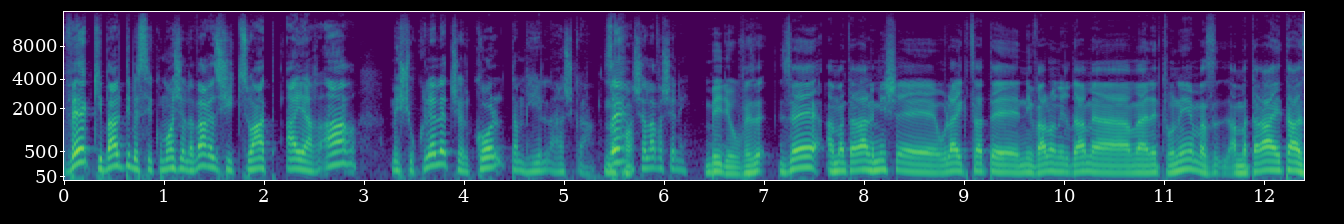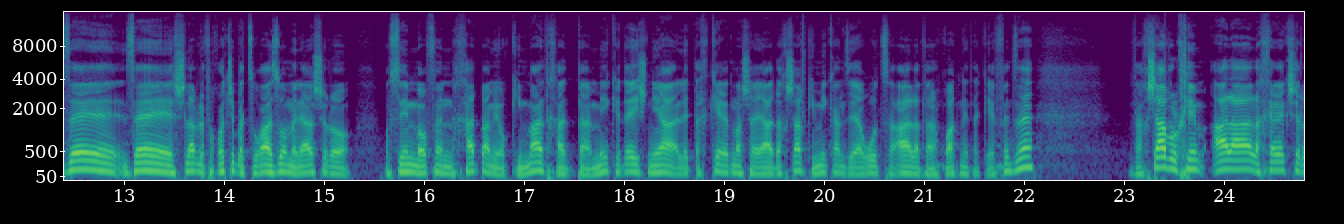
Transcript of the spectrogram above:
וקיבלתי בסיכומו של דבר איזושהי תשואת IRR משוקללת של כל תמהיל ההשקעה. זה נכון. השלב השני. בדיוק, וזה המטרה למי שאולי קצת אה, נבהל או נרדם מה, מהנתונים, אז המטרה הייתה, זה, זה שלב לפחות שבצורה הזו המלאה שלו עושים באופן חד פעמי או כמעט חד פעמי, כדי שנייה לתחקר את מה שהיה עד עכשיו, כי מכאן זה ירוץ הלאה ואנחנו רק נתקף את זה. ועכשיו הולכים הלאה לחלק של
